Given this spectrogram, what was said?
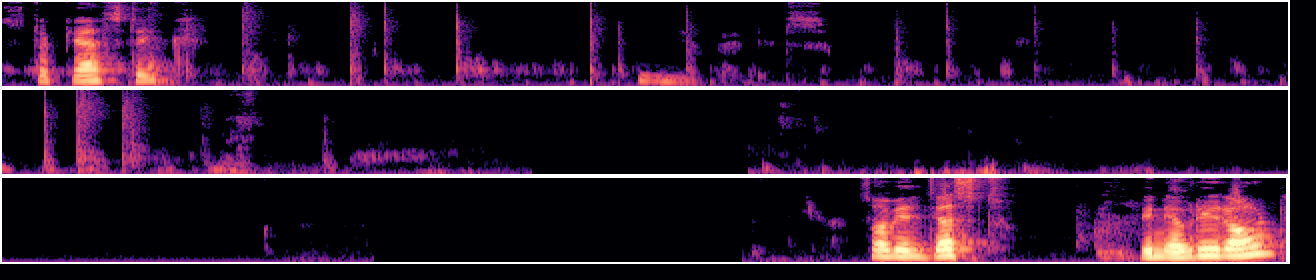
stochastic So, we will just in every round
